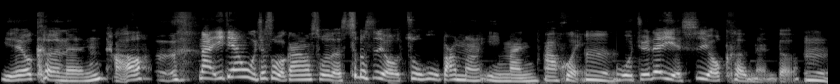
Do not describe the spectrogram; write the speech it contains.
也有可能。好，嗯，那一点五就是我刚刚说的，是不是有住户帮忙隐瞒阿慧？嗯。我觉得也是有可能的，嗯，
